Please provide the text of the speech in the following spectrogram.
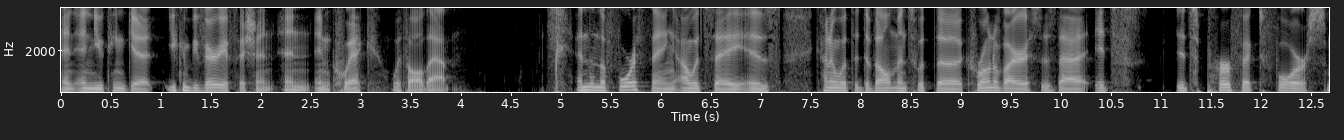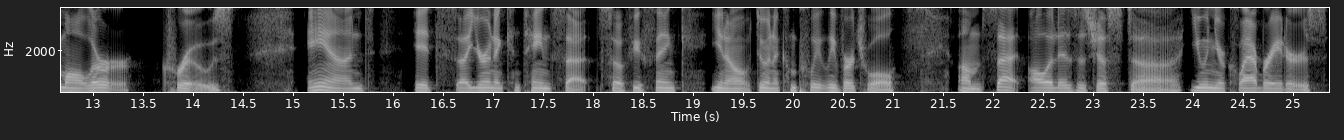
And, and you can get you can be very efficient and, and quick with all that. And then the fourth thing I would say is kind of with the developments with the coronavirus is that it's it's perfect for smaller crews and it's uh, you're in a contained set. So if you think you know doing a completely virtual um, set, all it is is just uh, you and your collaborators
